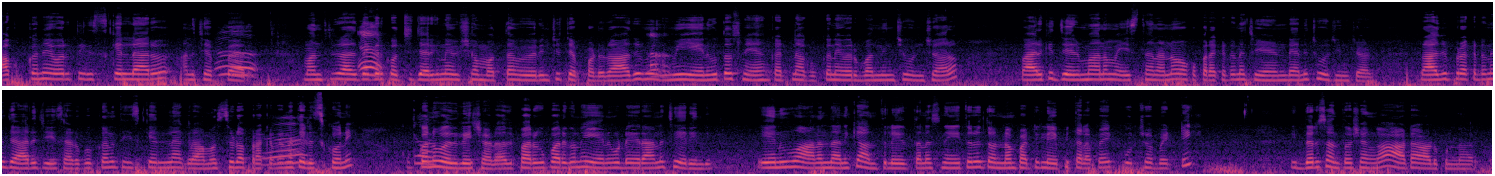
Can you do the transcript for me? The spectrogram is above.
ఆ కుక్కను ఎవరు తీసుకెళ్ళారు? అని చెప్పారు. మంత్రి రాజు దగ్గరికి వచ్చి జరిగిన విషయం మొత్తం వివరించి చెప్పాడు. రాజు మీ- ఏనుగుతో స్నేహం కట్టిన ఆ కుక్కను ఎవరు బంధించి ఉంచారో వారికి జరిమానం వేస్తానని ఒక ప్రకటన చేయండి అని సూచించాడు. రాజు ప్రకటన జారీ చేశాడు. కుక్కను తీసుకెళ్ళిన గ్రామస్తుడు ఆ ప్రకటన తెలుసుకొని కుక్కను వదిలేశాడు. అది పరుగు పరుగున ఏనుగు డేరాను చేరింది. ఏనుగు ఆనందానికి అంతులేదు. తన స్నేహితుని తొండం పట్టి లేపి తలపై కూర్చోబెట్టి ఇద్దరు సంతోషంగా ఆట ఆడుకున్నారు.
